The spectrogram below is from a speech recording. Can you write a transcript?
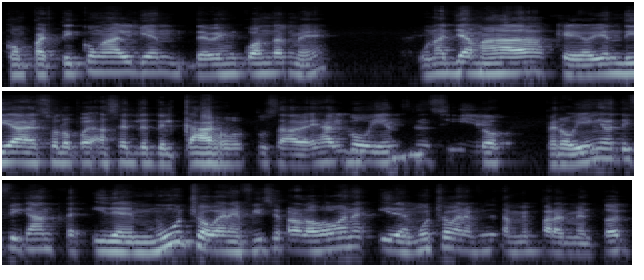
compartir con alguien de vez en cuando al mes unas llamadas que hoy en día eso lo puedes hacer desde el carro, tú sabes, es algo bien sencillo, pero bien gratificante y de mucho beneficio para los jóvenes y de mucho beneficio también para el mentor,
